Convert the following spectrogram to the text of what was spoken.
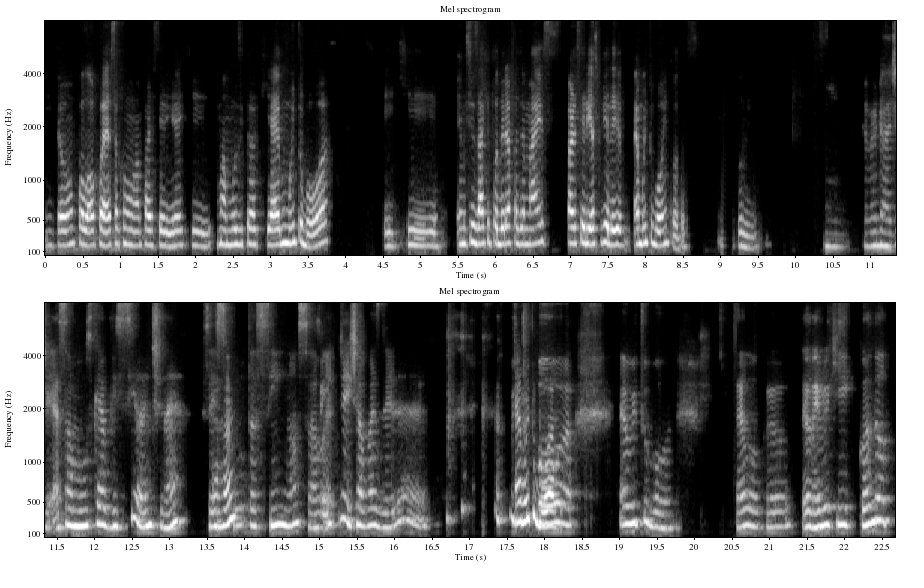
Então eu coloco essa como uma parceria que uma música que é muito boa e que MC Isaac poderia fazer mais parcerias porque ele é muito bom em todas, inclusive. Sim, é verdade. Essa música é viciante, né? Você uhum. escuta assim, nossa, gente, a voz dele é muito é muito boa. boa. É muito boa. Você é louco. Eu, eu lembro que quando eu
